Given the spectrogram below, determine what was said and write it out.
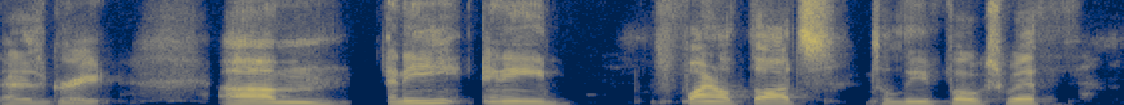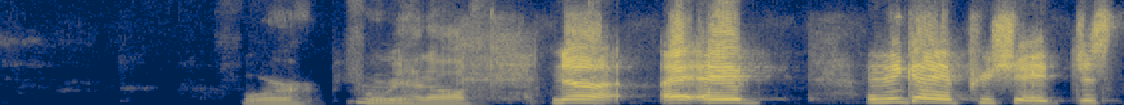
That is great. Um, any, any final thoughts to leave folks with for, before we hmm. head off? No, I, I, I think I appreciate just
